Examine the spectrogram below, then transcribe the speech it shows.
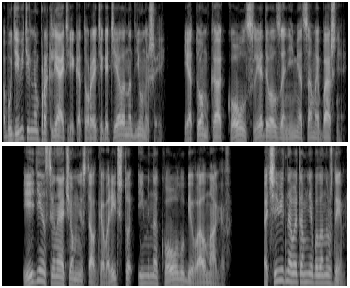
об удивительном проклятии, которое тяготело над юношей, и о том, как Коул следовал за ними от самой башни. И единственное, о чем не стал говорить, что именно Коул убивал магов. Очевидно, в этом не было нужды.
